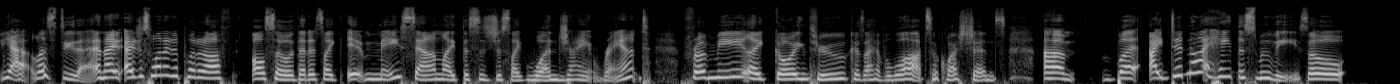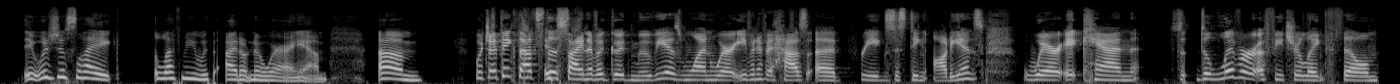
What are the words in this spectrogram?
Yeah, let's do that. And I, I just wanted to put it off also that it's like, it may sound like this is just like one giant rant from me, like going through, because I have lots of questions. Um, but I did not hate this movie. So it was just like, left me with, I don't know where I am. Um, which I think that's the sign of a good movie is one where even if it has a pre-existing audience where it can d- deliver a feature length film,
